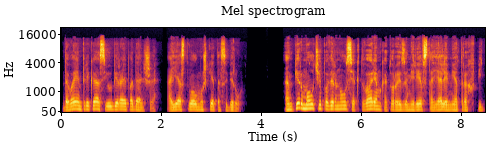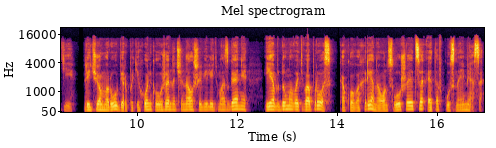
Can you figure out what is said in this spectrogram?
Давай им приказ и убирай подальше, а я ствол мушкета соберу. Ампер молча повернулся к тварям, которые, замерев, стояли метрах в пяти. Причем Рубер потихоньку уже начинал шевелить мозгами и обдумывать вопрос, какого хрена он слушается это вкусное мясо.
